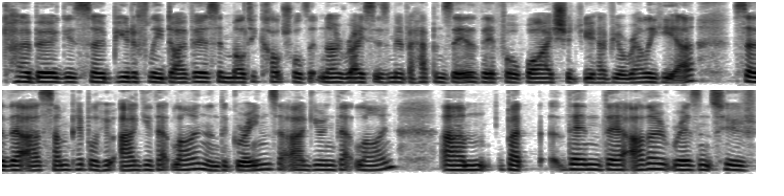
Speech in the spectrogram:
Coburg is so beautifully diverse and multicultural that no racism ever happens there. Therefore, why should you have your rally here? So there are some people who argue that line, and the Greens are arguing that line. Um, but then there are other residents who've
